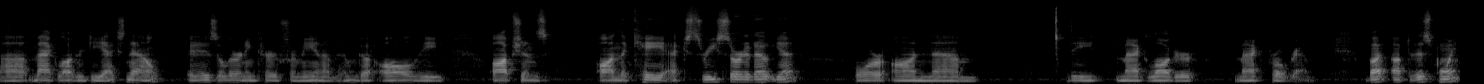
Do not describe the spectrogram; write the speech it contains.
uh, Mac Logger DX. Now, it is a learning curve for me, and I haven't got all the options on the KX3 sorted out yet, or on um, the Mac Logger Mac program. But up to this point,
